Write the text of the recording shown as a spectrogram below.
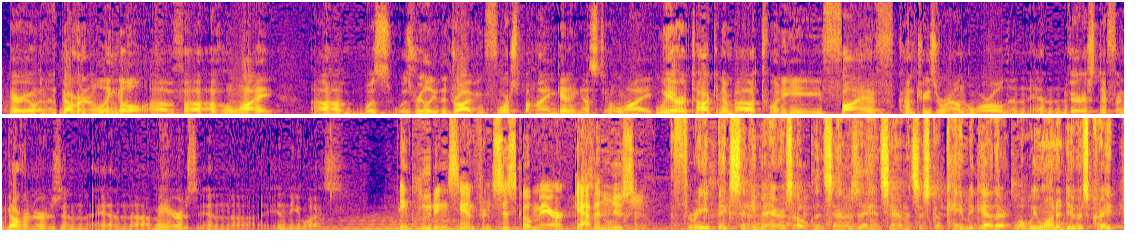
Ontario and then Governor Lingle of, uh, of Hawaii uh, was, was really the driving force behind getting us to Hawaii. We are talking about 25 countries around the world and, and various different governors and, and uh, mayors in, uh, in the U.S. Including San Francisco Mayor Gavin Newsom. Three big city mayors, Oakland, San Jose, and San Francisco, came together. What we want to do is create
